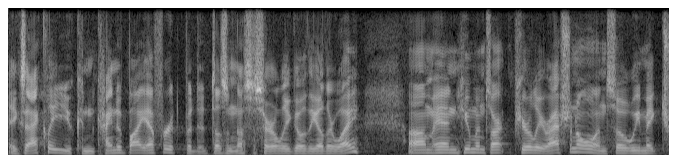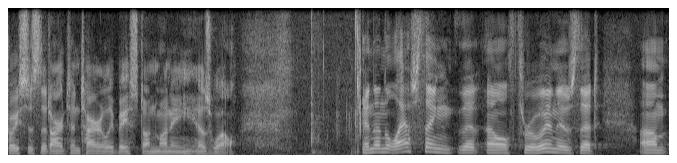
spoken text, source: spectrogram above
exactly. You can kind of buy effort, but it doesn't necessarily go the other way. Um, and humans aren't purely rational, and so we make choices that aren't entirely based on money as well. And then the last thing that I'll throw in is that um,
